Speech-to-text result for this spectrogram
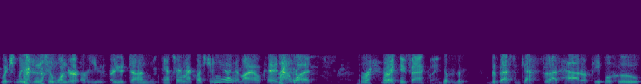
which leads me to wonder: Are you are you done answering my question yet? Am I okay? Now what? right, right, exactly. The, the the best guests that I've had are people who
